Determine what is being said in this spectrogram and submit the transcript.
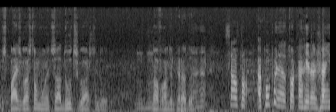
Os pais gostam muito, os adultos gostam do Nova Onda do Imperador. Celton, acompanhando a tua carreira já em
